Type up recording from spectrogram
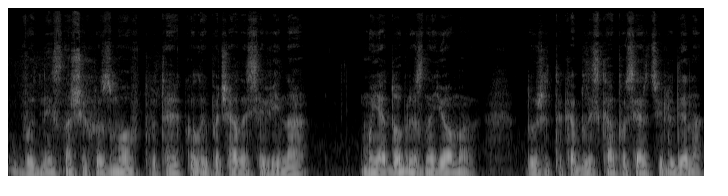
в одних з наших розмов про те, коли почалася війна. Моя добра знайома, дуже така близька по серцю людина,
